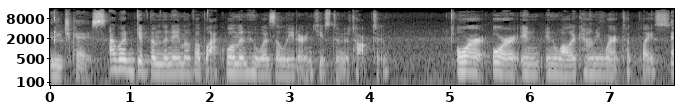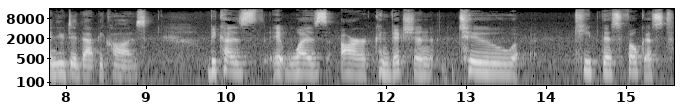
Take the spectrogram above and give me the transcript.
in each case? I would give them the name of a black woman who was a leader in Houston to talk to, or or in in Waller County where it took place. And you did that because because it was our conviction to keep this focused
